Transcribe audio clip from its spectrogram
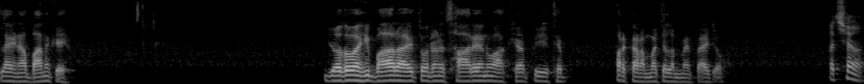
ਲਾਈਨਾਂ ਬੰਨ ਕੇ। ਜਦੋਂ ਅਸੀਂ ਬਾਹਰ ਆਏ ਤਾਂ ਉਹਨਾਂ ਨੇ ਸਾਰਿਆਂ ਨੂੰ ਆਖਿਆ ਵੀ ਇੱਥੇ ਪ੍ਰਕਰਮ ਚ ਲੰਮੇ ਪੈ ਜਾਓ। ਅੱਛਾ।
